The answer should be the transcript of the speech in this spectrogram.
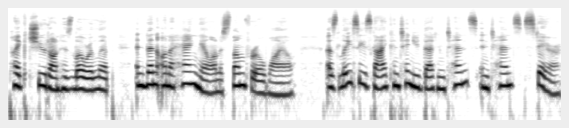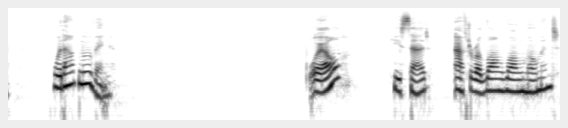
Pike chewed on his lower lip and then on a hangnail on his thumb for a while, as Lacey's guy continued that intense, intense stare, without moving. Well, he said, after a long, long moment.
